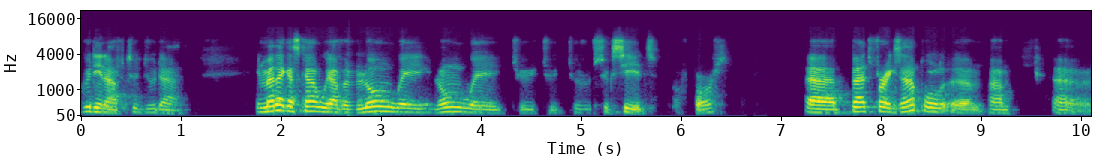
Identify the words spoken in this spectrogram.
good enough to do that. In Madagascar, we have a long way, long way to, to, to succeed, of course. Uh, but for example, um, um, uh,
